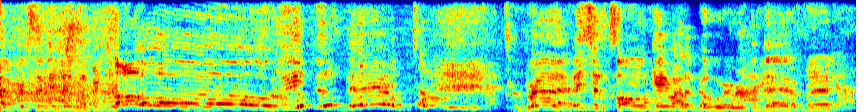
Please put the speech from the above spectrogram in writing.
that percentage is 100. Oh! oh did he just dab? Told you got Bruh, they just all came out of nowhere with the dab, bruh. Yeah,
